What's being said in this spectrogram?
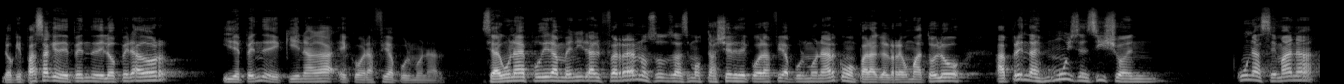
Lo que pasa que depende del operador y depende de quién haga ecografía pulmonar. Si alguna vez pudieran venir al Ferrer, nosotros hacemos talleres de ecografía pulmonar como para que el reumatólogo aprenda. Es muy sencillo, en una semana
